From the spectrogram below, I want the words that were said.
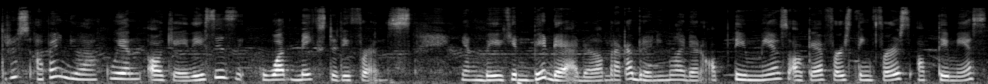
Terus apa yang dilakuin? Oke, okay, this is what makes the difference yang bikin beda adalah mereka berani mulai dan optimis oke okay, first thing first optimis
